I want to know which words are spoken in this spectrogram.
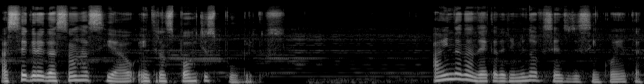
a segregação racial em transportes públicos. Ainda na década de 1950,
